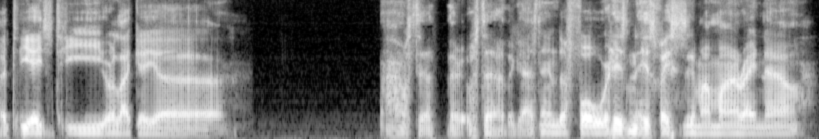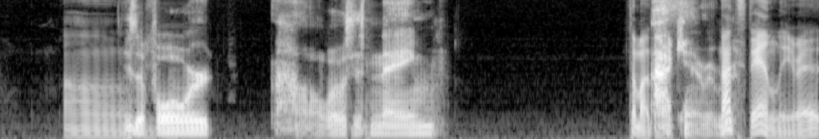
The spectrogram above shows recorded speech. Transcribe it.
a THT or like a uh oh, what's the other, what's the other guy's name? The forward. His his face is in my mind right now. Um, he's a forward oh what was his name about I can't remember Not Stanley, right?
